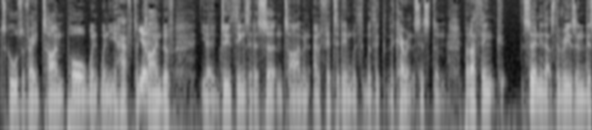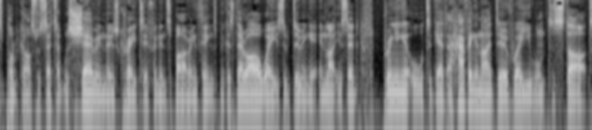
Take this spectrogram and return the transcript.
schools are very time poor when when you have to yes. kind of you know do things at a certain time and, and fit it in with with the, the current system. But I think certainly that's the reason this podcast was set up was sharing those creative and inspiring things because there are ways of doing it. And like you said bringing it all together having an idea of where you want to start.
